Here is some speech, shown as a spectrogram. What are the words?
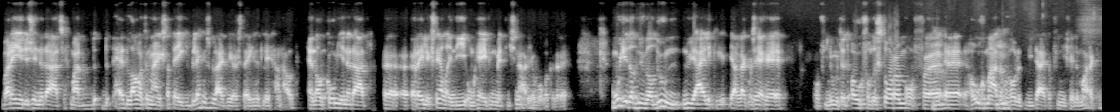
Waarin je dus inderdaad zeg maar, het lange termijn strategisch beleggingsbeleid weer eens tegen het licht houdt. En dan kom je inderdaad uh, redelijk snel in die omgeving met die scenario-wolken terecht. Moet je dat nu wel doen, nu je eigenlijk, ja, laat ik maar zeggen, of je noemt het oog van de storm of uh, uh, hoge mate van volatiliteit op financiële markten.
